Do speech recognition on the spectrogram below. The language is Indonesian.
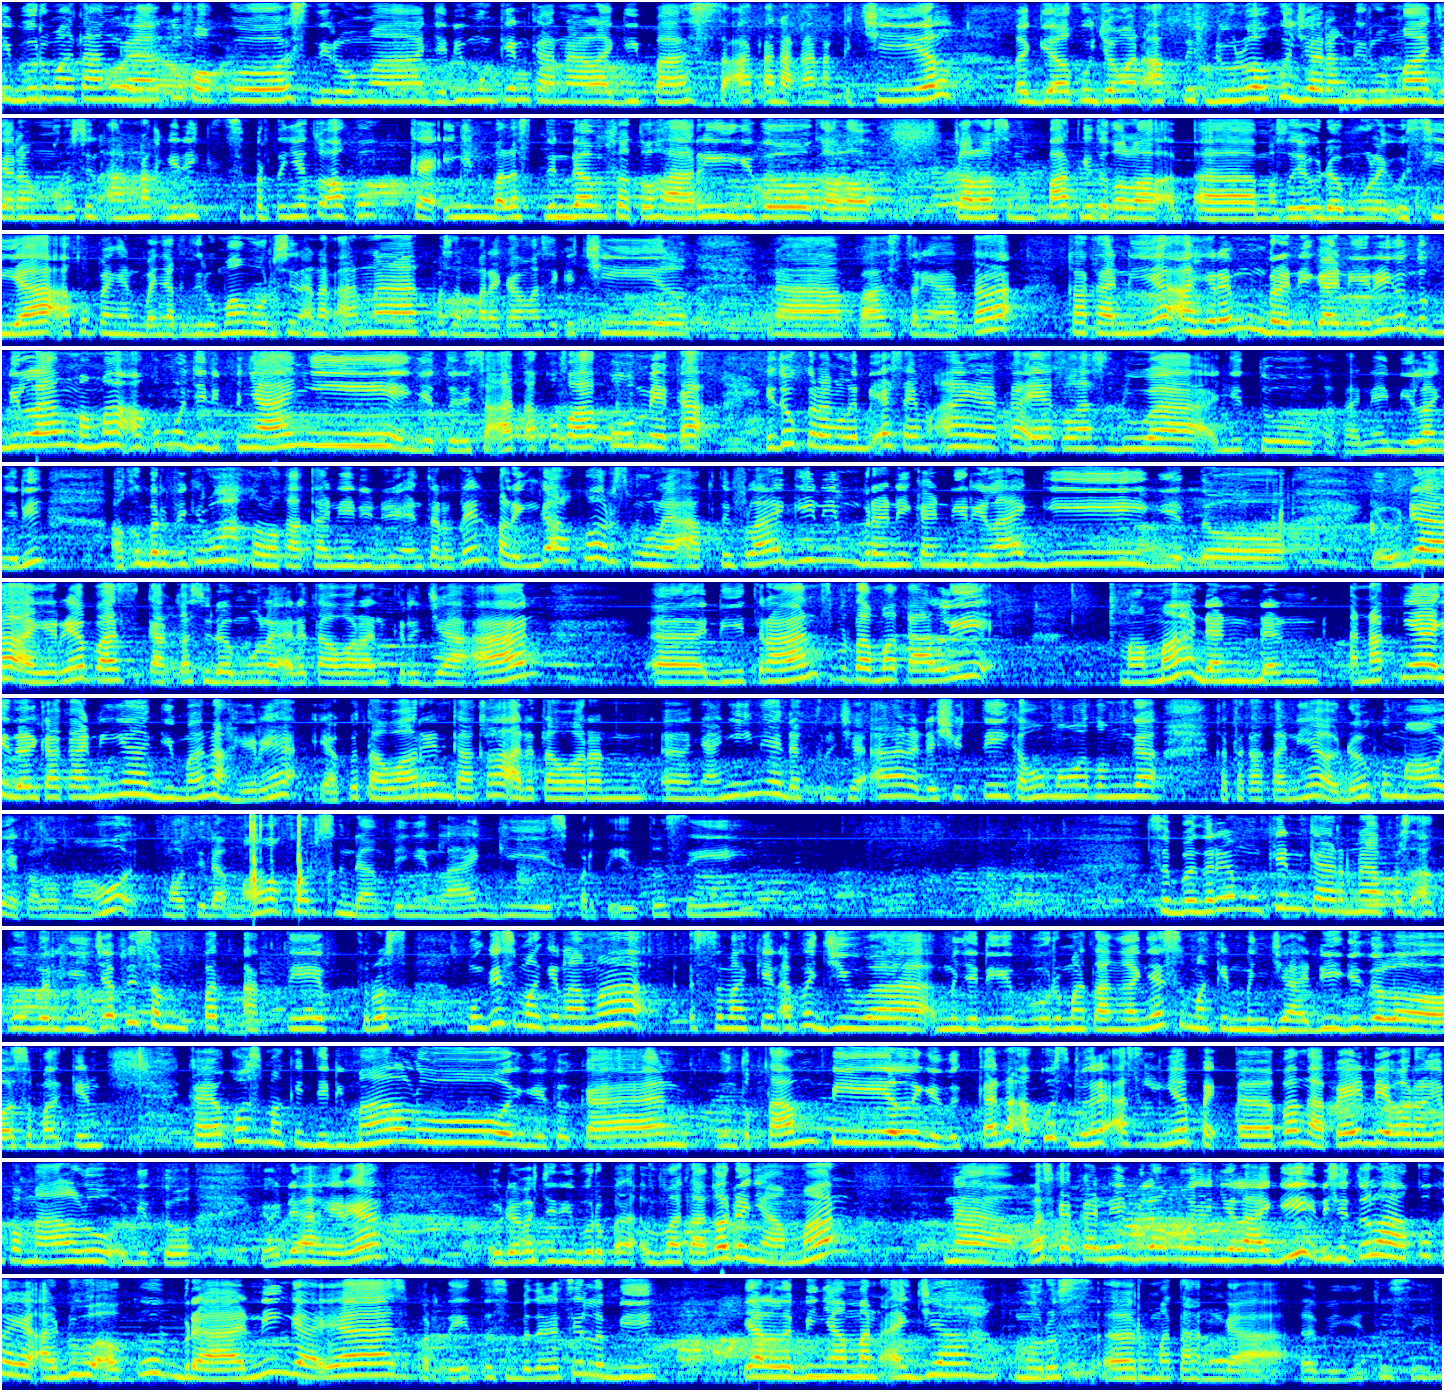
ibu rumah tangga, oh, iya. aku fokus di rumah. Jadi mungkin karena lagi pas saat anak-anak kecil, lagi aku zaman aktif dulu, aku jarang di rumah, jarang ngurusin anak. Jadi sepertinya tuh aku kayak ingin balas dendam suatu hari gitu. Kalau kalau sempat gitu, kalau uh, maksudnya udah mulai usia, aku pengen banyak di rumah ngurusin anak-anak pas mereka masih kecil. Nah pas ternyata kakak Nia akhirnya memberanikan diri untuk bilang, mama aku mau jadi penyanyi gitu. Di saat aku vakum ya kak, itu kurang lebih SMA ya kak ya kelas 2 gitu. Kakak Nia bilang, jadi aku berpikir wah kalau kakaknya di dunia entertain paling enggak aku harus mulai aktif lagi nih memberanikan diri lagi gitu ya udah akhirnya pas kakak sudah mulai ada tawaran kerjaan uh, di trans pertama kali mama dan dan anaknya gitu dan kakaknya gimana? Akhirnya ya aku tawarin kakak ada tawaran e, nyanyi ini ada kerjaan ada syuting kamu mau atau enggak? Kata kakaknya ya udah aku mau ya kalau mau mau tidak mau aku harus mendampingin lagi. Seperti itu sih sebenarnya mungkin karena pas aku berhijab sih sempat aktif. Terus mungkin semakin lama semakin apa jiwa menjadi ibu rumah tangganya semakin menjadi gitu loh. Semakin kayak aku semakin jadi malu gitu kan untuk tampil gitu. Karena aku sebenarnya aslinya pe, eh, apa nggak pede orangnya pemalu gitu. Ya udah akhirnya udah pas jadi ibu rumah tangga udah nyaman Nah, pas kakaknya bilang mau nyanyi lagi, di situlah aku kayak, aduh, aku berani nggak ya seperti itu. Sebenarnya sih lebih, ya lebih nyaman aja ngurus uh, rumah tangga, lebih gitu sih.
